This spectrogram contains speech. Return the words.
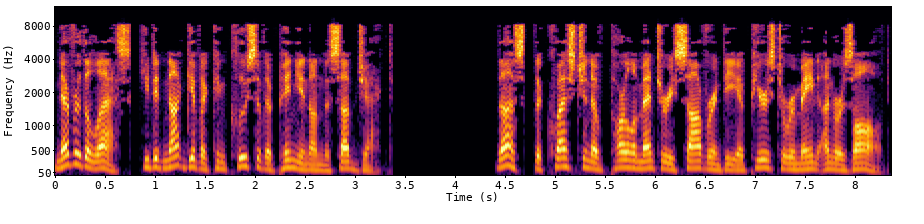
Nevertheless, he did not give a conclusive opinion on the subject. Thus, the question of parliamentary sovereignty appears to remain unresolved.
